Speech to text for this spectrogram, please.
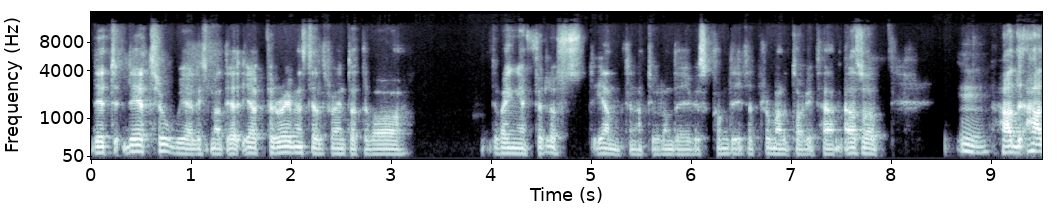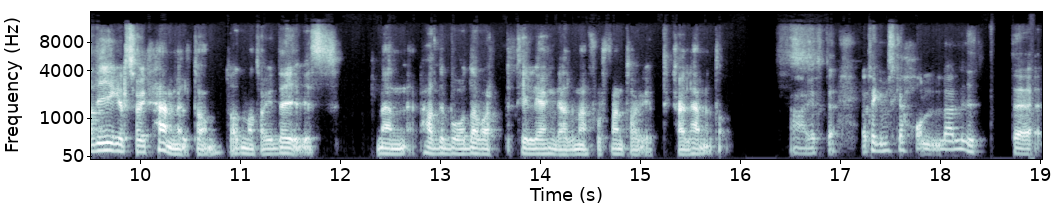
det, det tror jag liksom att jag, jag, för Ravens del tror jag inte att det var det var ingen förlust egentligen att Jordan Davis kom dit. Jag tror de hade tagit hem, alltså Mm. hade, hade Eagles tagit Hamilton då hade man tagit Davis. Men hade båda varit tillgängliga hade man fortfarande tagit Kyle Hamilton. Ja, just det. Jag tänker vi ska hålla lite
